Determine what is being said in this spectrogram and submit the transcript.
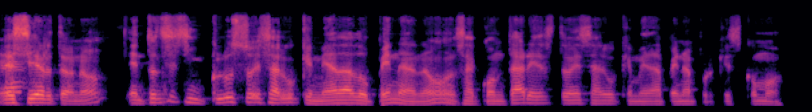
es cierto, ¿no? Entonces incluso es algo que me ha dado pena, ¿no? O sea, contar esto es algo que me da pena porque es como,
